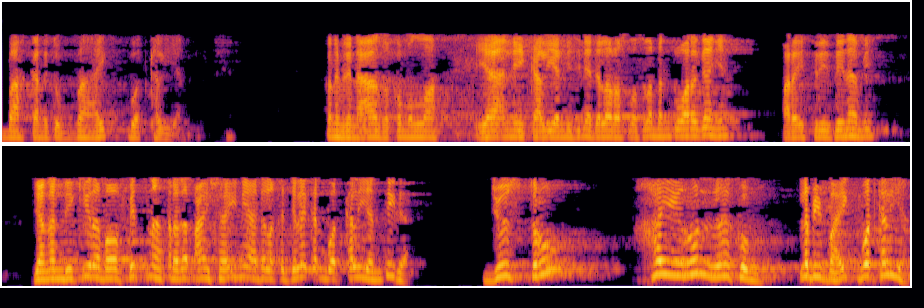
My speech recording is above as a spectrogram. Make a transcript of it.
Bahkan itu baik buat kalian. Azakumullah, yakni kalian di sini adalah Rasulullah SAW dan keluarganya, para istri-istri Nabi. Jangan dikira bahwa fitnah terhadap Aisyah ini adalah kejelekan buat kalian, tidak. Justru khairun lakum, lebih baik buat kalian.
